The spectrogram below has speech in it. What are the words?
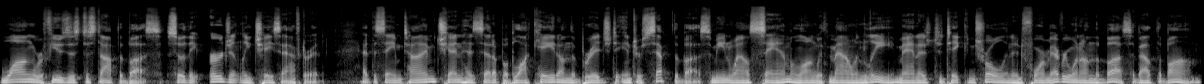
Wang refuses to stop the bus, so they urgently chase after it. At the same time, Chen has set up a blockade on the bridge to intercept the bus. Meanwhile, Sam, along with Mao and Lee, manage to take control and inform everyone on the bus about the bomb.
